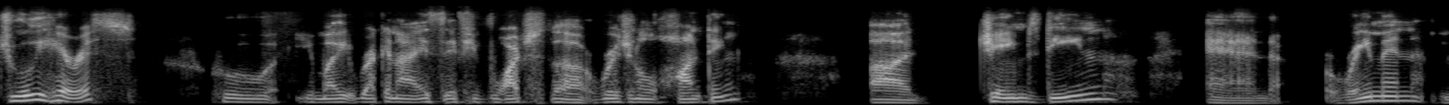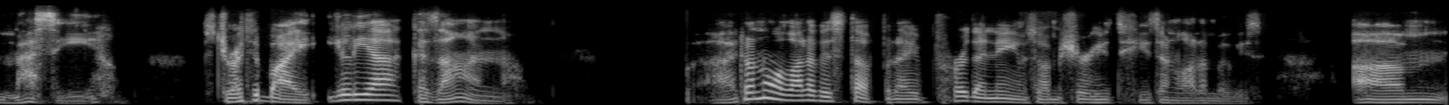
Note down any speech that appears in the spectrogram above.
Julie Harris, who you might recognize if you've watched the original Haunting, uh, James Dean, and Raymond Massey. It's directed by Elia Kazan. I don't know a lot of his stuff, but I've heard that name, so I'm sure he's he's done a lot of movies. Um,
